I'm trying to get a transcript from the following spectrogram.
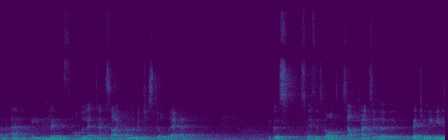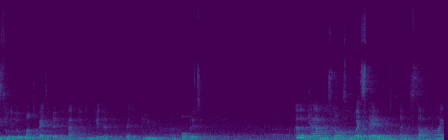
um, and the plinth on the left hand side, none of which is still there, because Smith has gone to the south the, the, Benjamin Guinness thought it looked much better there. In fact, you do get a better view um, of it. Earl of Cavan has gone to the west end and stuck quite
